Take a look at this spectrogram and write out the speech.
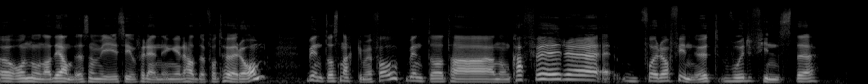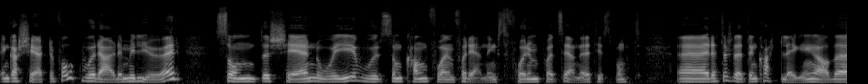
og og noen av de andre som vi i SIO Foreninger hadde fått høre om. Begynte å snakke med folk, begynte å ta noen kaffer eh, for å finne ut hvor fins det engasjerte folk, hvor er det miljøer som det skjer noe i, hvor, som kan få en foreningsform på et senere tidspunkt. Eh, rett og slett en kartlegging av det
